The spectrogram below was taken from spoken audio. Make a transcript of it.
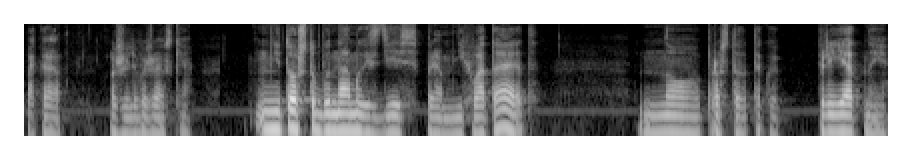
пока жили в Ижевске. Не то чтобы нам их здесь прям не хватает, но просто такой приятный,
